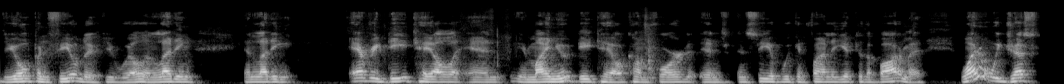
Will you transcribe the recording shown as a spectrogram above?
the open field, if you will, and letting and letting every detail and minute detail come forward and, and see if we can finally get to the bottom of it. Why don't we just,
